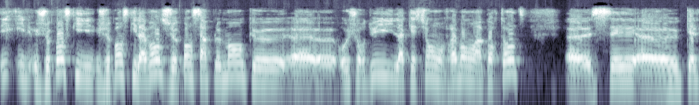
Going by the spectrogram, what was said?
Je pense qu'il, je pense qu'il avance. Je pense simplement que euh, aujourd'hui, la question vraiment importante, euh, c'est euh, quel,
